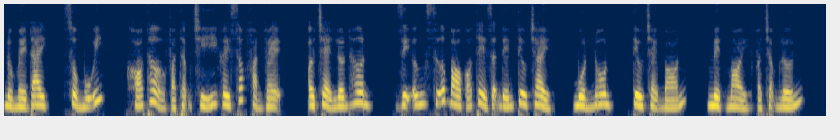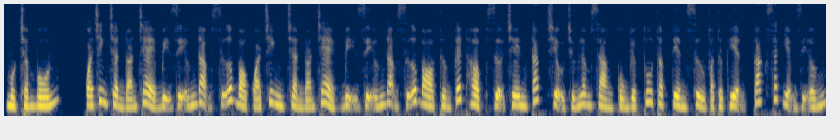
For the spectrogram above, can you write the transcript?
nổi mề đay, sổ mũi, khó thở và thậm chí gây sốc phản vệ. Ở trẻ lớn hơn, dị ứng sữa bò có thể dẫn đến tiêu chảy, buồn nôn, tiêu chảy bón, mệt mỏi và chậm lớn. 1.4 Quá trình chẩn đoán trẻ bị dị ứng đạm sữa bò Quá trình chẩn đoán trẻ bị dị ứng đạm sữa bò thường kết hợp dựa trên các triệu chứng lâm sàng cùng việc thu thập tiền sử và thực hiện các xét nghiệm dị ứng.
